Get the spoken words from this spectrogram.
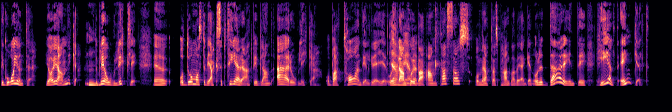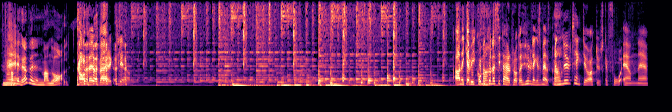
Det går ju inte jag är Annika, mm. då blir jag olycklig. Eh, och då måste vi acceptera att vi ibland är olika och bara ta en del grejer. Och jag ibland får vi bara anpassa oss och mötas på halva vägen. Och det där är inte helt enkelt. Nej. Man behöver en manual. Ja, men verkligen. Annika, vi kommer Ja. kunna sitta här och prata hur länge som helst. Men Ja. nu tänkte jag att du ska få en eh,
